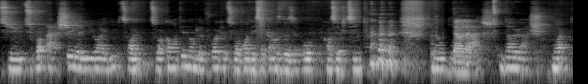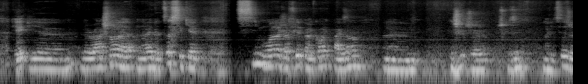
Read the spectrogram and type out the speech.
tu, tu vas hacher le UID, puis tu vas, tu vas compter le nombre de fois que tu vas voir des séquences de zéro consécutives. Donc, Dans le hash. dans le hash. Ouais. OK. Puis euh, le rational en arrière de ça, c'est que si moi je flippe un coin, par exemple, euh, je, je, excusez, là, ici, je,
